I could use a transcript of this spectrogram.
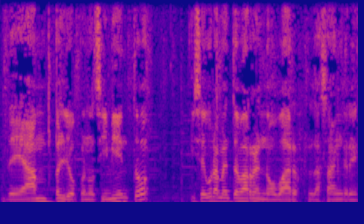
de amplio conocimiento y seguramente va a renovar la sangre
